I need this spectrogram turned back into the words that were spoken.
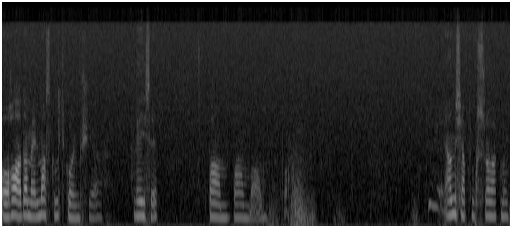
Oha adam elmas kılıç koymuş ya. Neyse. Bam bam bam bam. Yanlış yaptım kusura bakmayın.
